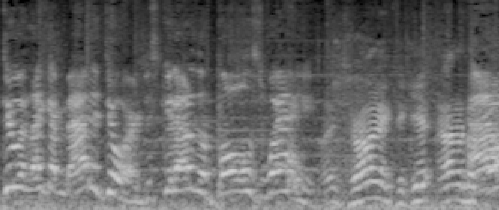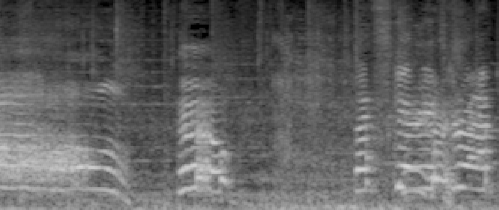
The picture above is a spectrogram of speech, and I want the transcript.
do it like a matador. Just get out of the bull's way. I'm trying to get out of the. Oh! Help! That's scary as crap.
